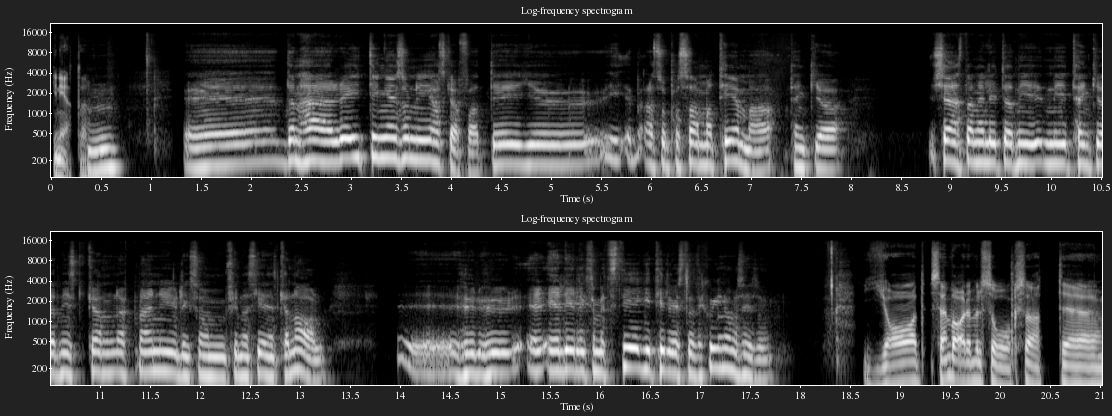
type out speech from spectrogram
gneta. Mm. Eh, den här ratingen som ni har skaffat, det är ju alltså på samma tema, tänker jag. Känslan är lite att ni, ni tänker att ni kan öppna en ny liksom, finansieringskanal. Eh, hur, hur, är, är det liksom ett steg i tillväxtstrategin om man säger så? Ja, sen var det väl så också att eh,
